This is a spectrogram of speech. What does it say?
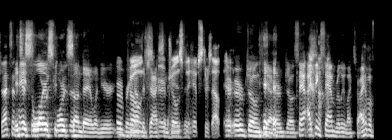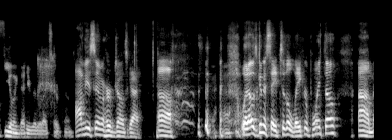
Jaxson it's Hayes, a slow sports Sunday when you're, you're bringing Jones, up the Jackson Herb Jones for the hipsters out there. Herb Jones, yeah, Herb Jones. I think Sam really likes her. I have a feeling that he really likes Herb Jones. Obviously, I'm a Herb Jones guy. Uh, what I was going to say to the Laker point, though, um,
